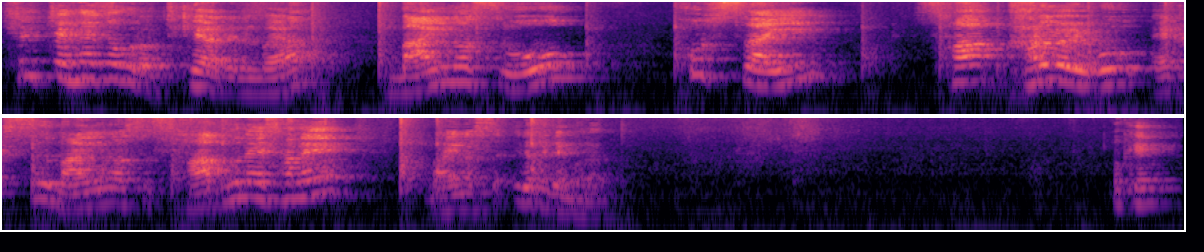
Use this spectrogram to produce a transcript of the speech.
실제 해석을 어떻게 해야 되는 거야? 마이너스 5 코사인 4 가로 열고 x 마이너스 4분의 3에 마이너스 이렇게 된 거야. 오케이?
